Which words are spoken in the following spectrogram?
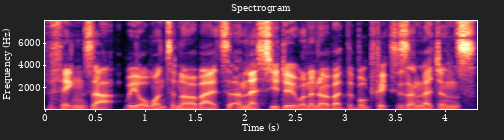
the things that we all want to know about, unless you do want to know about the bug fixes and legends.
